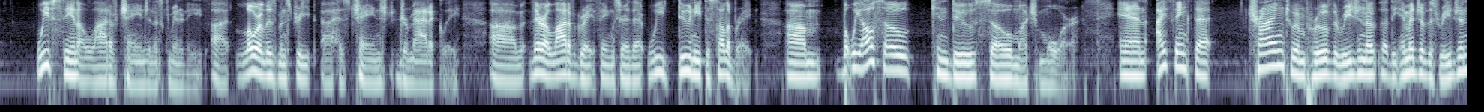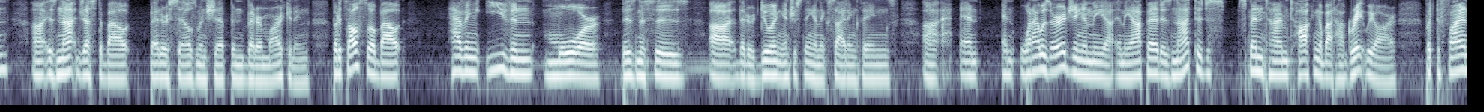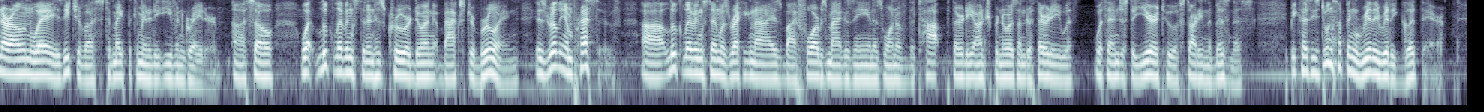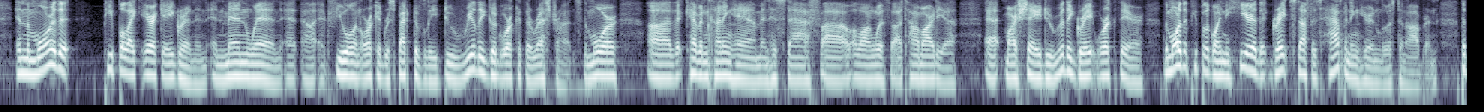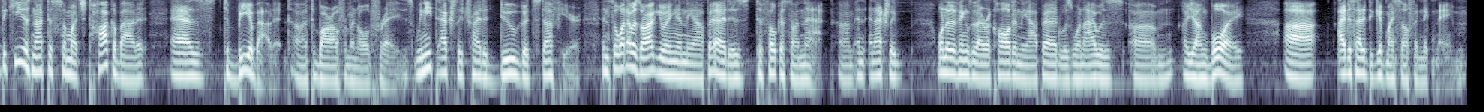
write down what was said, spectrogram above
we've seen a lot of change in this community. Uh, Lower Lisbon Street uh, has changed dramatically. Um, there are a lot of great things here that we do need to celebrate, um, but we also can do so much more. And I think that trying to improve the region of the image of this region uh, is not just about better salesmanship and better marketing, but it's also about having even more businesses uh, that are doing interesting and exciting things. Uh, and and what I was urging in the uh, in the op-ed is not to just spend time talking about how great we are, but to find our own ways, each of us, to make the community even greater. Uh, so what Luke Livingston and his crew are doing at Baxter Brewing is really impressive. Uh, Luke Livingston was recognized by Forbes magazine as one of the top 30 entrepreneurs under 30 with, within just a year or two of starting the business because he's doing something really, really good there. And the more that people like Eric Agron and, and Men Nguyen at, uh, at Fuel and Orchid, respectively, do really good work at their restaurants, the more uh, that Kevin Cunningham and his staff, uh, along with uh, Tom Ardia at Marche do really great work there, the more that people are going to hear that great stuff is happening here in Lewiston Auburn. But the key is not to so much talk about it as to be about it, uh, to borrow from an old phrase. We need to actually try to do good stuff here. And so, what I was arguing in the op ed is to focus on that. Um, and, and actually, one of the things that I recalled in the op ed was when I was um, a young boy, uh, I decided to give myself a nickname.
